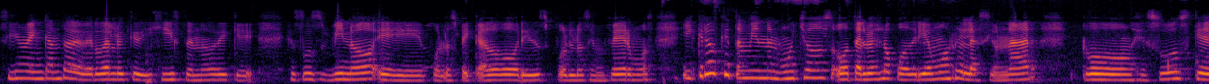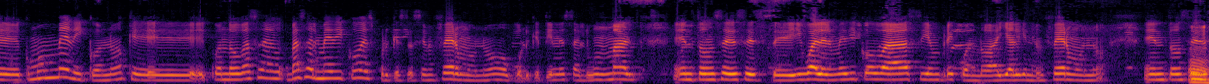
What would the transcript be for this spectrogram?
Sí, me encanta de verdad lo que dijiste, ¿no? De que Jesús vino eh, por los pecadores, por los enfermos. Y creo que también en muchos, o tal vez lo podríamos relacionar con Jesús que como un médico, ¿no? Que cuando vas, vas al médico es porque estás enfermo, ¿no? O porque tienes algún mal. Entonces, este, igual el médico va siempre cuando hay alguien enfermo, ¿no? Entonces,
